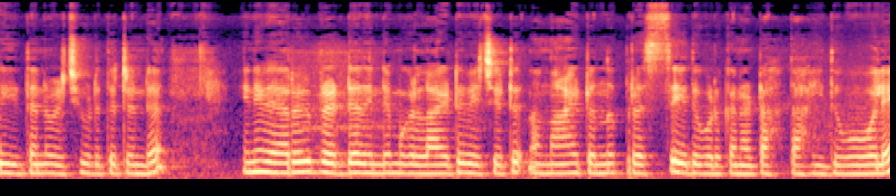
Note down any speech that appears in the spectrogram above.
രീതിയിൽ തന്നെ ഒഴിച്ച് കൊടുത്തിട്ടുണ്ട്. ഇനി വേറൊരു ബ്രെഡ് അതിന്റെ മുകളിലായിട്ട് വെച്ചിട്ട് നന്നായിട്ടൊന്ന് പ്രസ് ചെയ്ത് കൊടുക്കണം കേട്ടോ ദാ ഇതുപോലെ.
